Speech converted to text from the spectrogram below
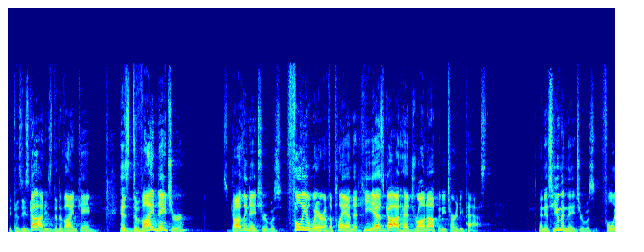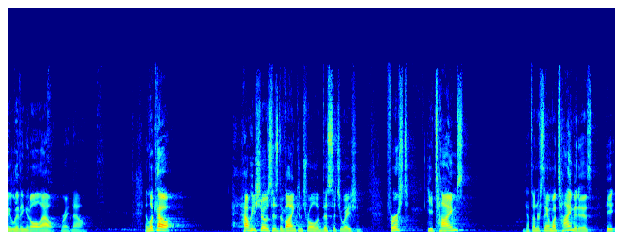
because he's God, he's the divine king. His divine nature, his godly nature, was fully aware of the plan that he, as God, had drawn up in eternity past. And his human nature was fully living it all out right now. And look how how he shows his divine control of this situation. First, he times, you have to understand what time it is. He,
